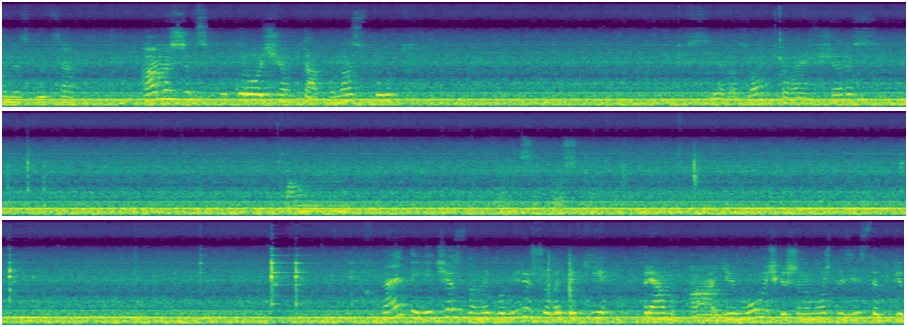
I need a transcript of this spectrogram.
вони звуться, Амишевську. Коротше, так, у нас тут всі разом. Давай ще раз. Там ще трошки. Знаєте, я чесно не повірю, що ви такі прям а, дюймовочки, що не можете з'їсти такі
